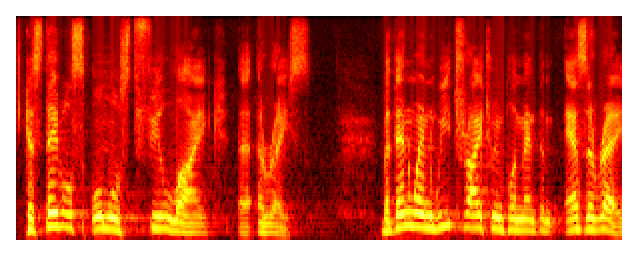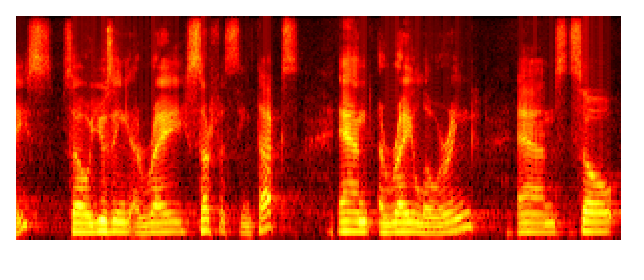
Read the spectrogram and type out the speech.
Because tables almost feel like uh, arrays. But then when we try to implement them as arrays, so using array surface syntax and array lowering, and so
